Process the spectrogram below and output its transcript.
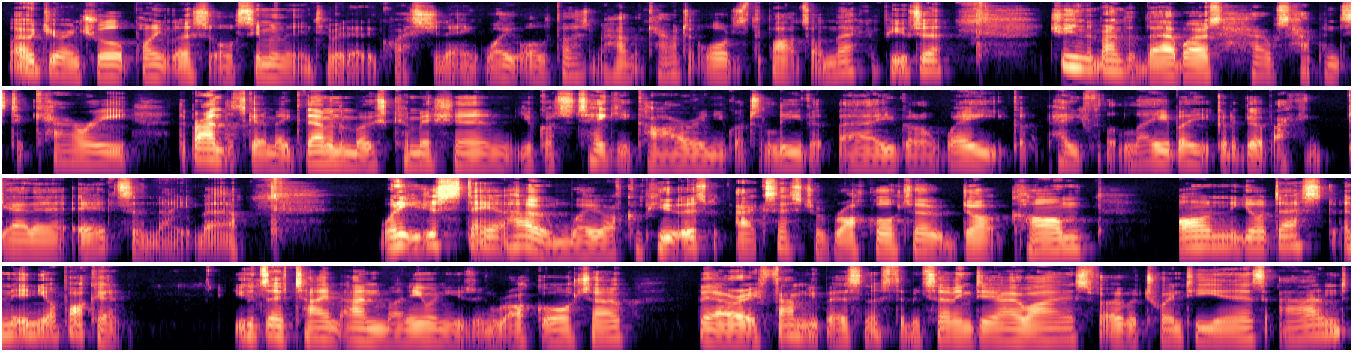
Why would you ensure pointless or seemingly intimidating questioning wait while the person behind the counter orders the parts on their computer? Choosing the brand that their warehouse happens to carry, the brand that's going to make them the most commission. You've got to take your car in, you've got to leave it there, you've got to wait, you've got to pay for the labour, you've got to go back and get it. It's a nightmare. Why don't you just stay at home where you have computers with access to rockauto.com on your desk and in your pocket? You can save time and money when using Rock Auto. They are a family business. They've been serving DIYers for over 20 years, and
